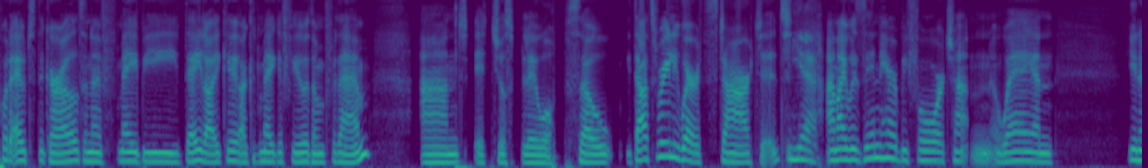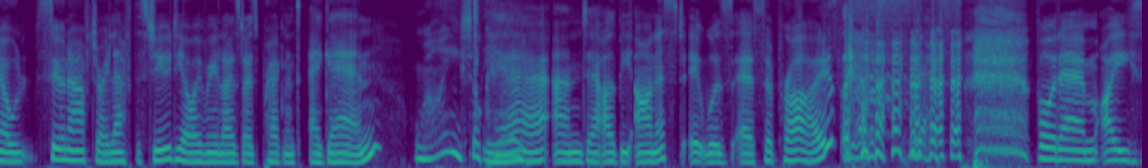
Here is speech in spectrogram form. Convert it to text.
put it out to the girls and if maybe they like it I could make a few of them for them and it just blew up so that's really where it started Yeah. and I was in here before chatting away and you know, soon after I left the studio, I realised I was pregnant again. Right. Okay. Yeah, and uh, I'll be honest, it was a surprise. Yes. yes. but um, I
